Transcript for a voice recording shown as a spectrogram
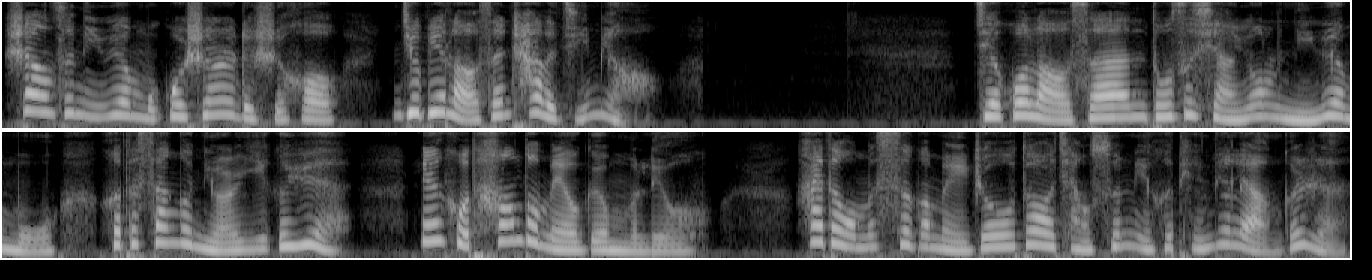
上次你岳母过生日的时候，你就比老三差了几秒。结果老三独自享用了你岳母和他三个女儿一个月，连口汤都没有给我们留，害得我们四个每周都要抢孙敏和婷婷两个人。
